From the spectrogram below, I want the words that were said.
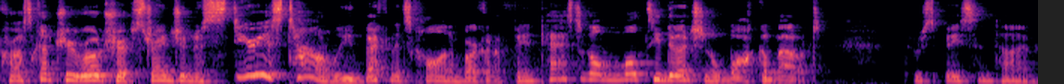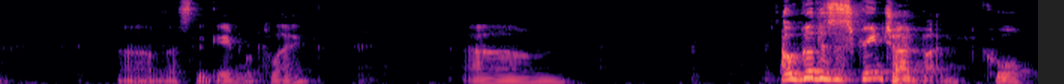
Cross-country road trip, stranger in a mysterious town will you beckon its call and embark on a fantastical, multi-dimensional walkabout through space and time. Um, that's the game we're playing. Um, oh, good, there's a screenshot button. Cool.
